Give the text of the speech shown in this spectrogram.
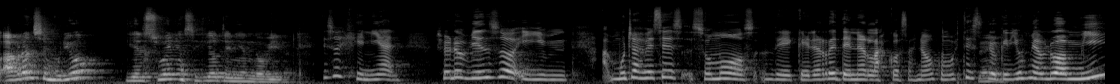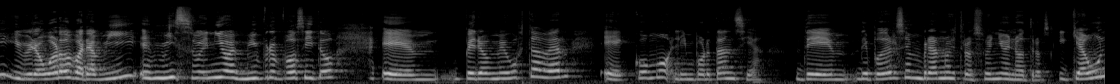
Abraham se murió y el sueño siguió teniendo vida. Eso es genial. Yo lo pienso y mm, muchas veces somos de querer retener las cosas, ¿no? Como este es lo que Dios me habló a mí y me lo guardo para mí, es mi sueño, es mi propósito. Em, pero me gusta ver eh, cómo la importancia de, de, poder sembrar nuestro sueño en otros y que aún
